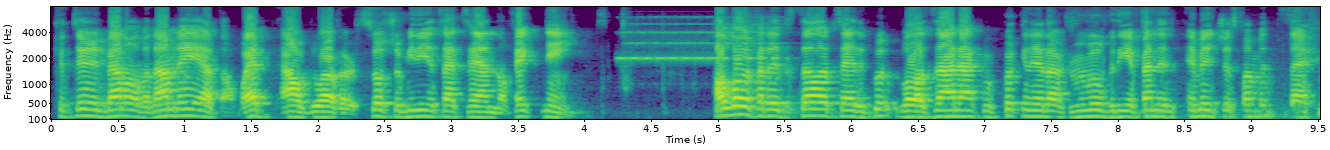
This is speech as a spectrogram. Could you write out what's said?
continued battle of nominee at the web, however, social media sites to handle fake names. A lawyer for the distiller said the group was not acting quickly enough to remove the offended images from its sites.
